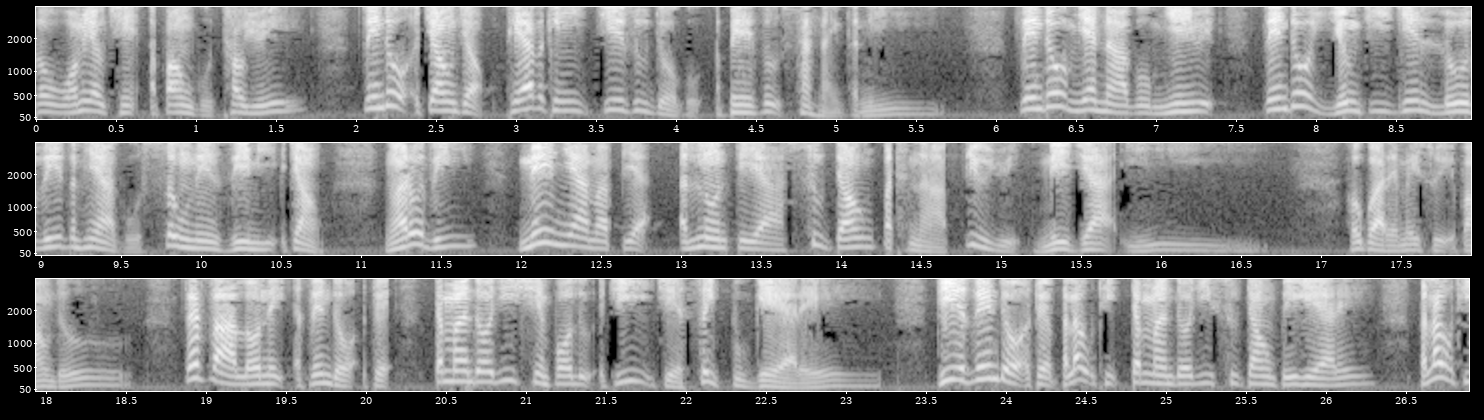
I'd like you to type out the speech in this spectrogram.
သောဝမ်းမြောက်ခြင်းအပေါင်းကိုထောက်၍သင်တို့အကြောင်းကြောင့်ဖျားသခင်၏ကျေးဇူးတော်ကိုအဘယ်သို့ဆက်နိုင်သနည်း သင်တို့မျက်နာကိုမြင်၍သင်တို့ယုံကြည်ခြင်းလိုသေးသမျှကိုစုံလင်စေမည်အကြောင်းငါတို့သည်နေ့ညမပြတ်အလွန်တရာဆုတောင်းပတ္ထနာပြု၍နေကြ၏ဟုတ်ပါတယ်မိတ်ဆွေအပေါင်းတို့သက်သာလောနိတ်အသင်းတော်အတွက်တမန်တော်ကြီးရှင်ပေါလုအကြီးအကျယ်စိတ်ပူခဲ့ရတယ်ဒီအသင်းတော်အတွက်ဘလောက်အထိတမန်တော်ကြီးဆူတောင်းပေးခဲ့ရတယ်ဘလောက်အထိ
